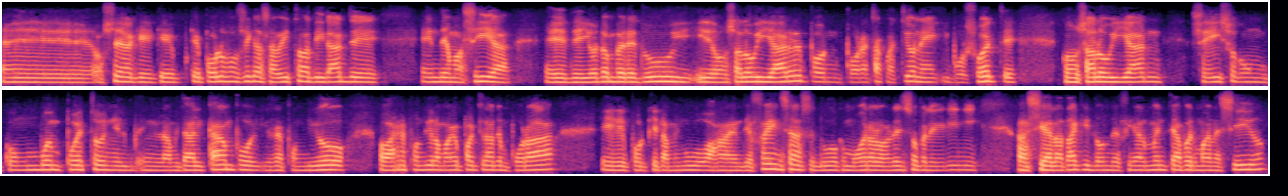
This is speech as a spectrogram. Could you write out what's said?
Eh, o sea que, que, que Pablo Fonseca se ha visto a tirar de, en demasía eh, de Jordan Beretú y, y de Gonzalo Villar por, por estas cuestiones. Y por suerte, Gonzalo Villar se hizo con, con un buen puesto en, el, en la mitad del campo y respondió o ha respondido la mayor parte de la temporada. eh, porque también hubo bajas en defensa, se tuvo que mover a Lorenzo Pellegrini hacia el ataque, donde finalmente ha permanecido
